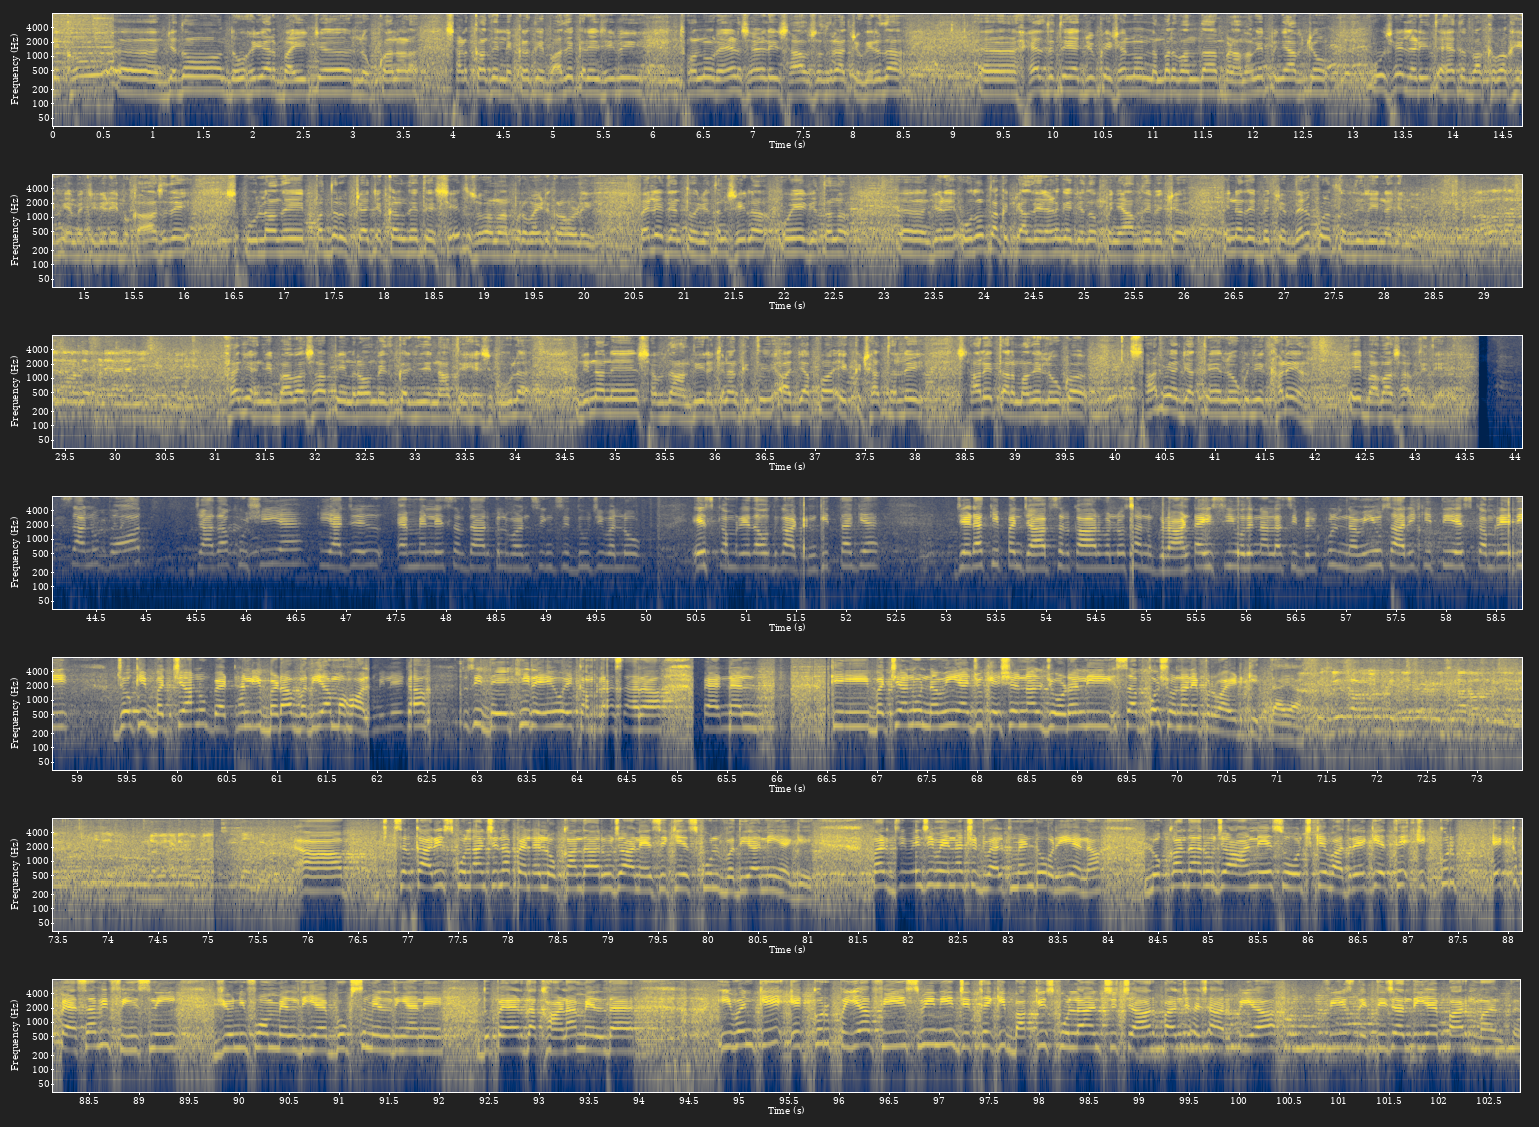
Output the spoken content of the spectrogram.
ਦੇਖੋ ਜਦੋਂ 2022 ਚ ਲੋਕਾਂ ਨਾਲ ਸੜਕਾਂ ਤੇ ਨਿਕਲ ਕੇ ਵਾਅਦੇ ਕਰੇ ਸੀ ਵੀ ਤੁਹਾਨੂੰ ਰਹਿਣ ਸਹਿਣ ਲਈ ਸਾਫ਼ ਸੁਥਰਾ ਚੁਗਿਰਦਾ ਹੈਲਥ ਤੇ ਐਜੂਕੇਸ਼ਨ ਨੂੰ ਨੰਬਰ 1 ਦਾ ਬਣਾਵਾਂਗੇ ਪੰਜਾਬ ਚੋਂ, ਉਸੇ ਲੜੀ ਤਹਿਤ ਵੱਖ-ਵੱਖ ਏਰੀਆ ਵਿੱਚ ਜਿਹੜੇ ਵਿਕਾਸ ਦੇ, ਸਕੂਲਾਂ ਦੇ, ਪੱਧਰ ਉੱਚਾ ਚੱਕਣ ਦੇ ਤੇ ਸਿਹਤ ਸੇਵਾਵਾਂ ਪ੍ਰੋਵਾਈਡ ਕਰਾਉਣ ਲਈ ਪਹਿਲੇ ਦਿਨ ਤੋਂ ਯਤਨਸ਼ੀਲ ਹਾਂ ਉਹ ਇਹ ਯਤਨ ਜਿਹੜੇ ਉਦੋਂ ਤੱਕ ਚੱਲਦੇ ਰਹਿਣਗੇ ਜਦੋਂ ਪੰਜਾਬ ਦੇ ਵਿੱਚ, ਇਹਨਾਂ ਦੇ ਵਿੱਚ ਬਿਲਕੁਲ ਤਬਦੀਲੀ ਨਜ਼ਰ ਨਹੀਂ ਆਉਂਦੀ। ਹਾਂਜੀ ਹਾਂਜੀ। ਬਾਬਾ ਸਾਹਿਬ ਭੀਮ ਰਾਓ ਅੰਬੇਦਕਰ ਜੀ ਦੇ ਨਾਂ ਤੇ ਇਹ ਸਕੂਲ ਹੈ ਜਿਨ੍ਹਾਂ ਨੇ ਸੰਵਿਧਾਨ ਦੀ ਰਚਨਾ ਕੀਤੀ। ਅੱਜ ਆਪਾਂ ਇੱਕ ਛੱਤ ਥੱਲੇ ਸਾਰੇ ਧਰਮਾਂ ਦੇ ਲੋਕ, ਸਾਰੀਆਂ ਜਾਤਾਂ ਦੇ ਲੋਕ ਜੇ ਖੜੇ ਆ, ਇਹ ਬਾਬਾ ਸਾਹਿਬ ਦੀ ਦੇਣ ਹੈ ਸਾਨੂੰ ਬਹੁਤ ਜ਼ਿਆਦਾ ਖੁਸ਼ੀ ਹੈ ਕਿ ਅੱਜ ਐਮਐਲਏ ਸਰਦਾਰ ਕੁਲਵੰਤ ਸਿੰਘ ਸਿੱਧੂ ਜੀ ਵੱਲੋਂ ਇਸ ਕਮਰੇ ਦਾ ਉਦਘਾਟਨ ਕੀਤਾ ਗਿਆ ਜਿਹੜਾ ਕਿ ਪੰਜਾਬ ਸਰਕਾਰ ਵੱਲੋਂ ਸਾਨੂੰ ਗ੍ਰਾਂਟ ਆਈ ਸੀ। ਉਹਦੇ ਨਾਲ ਅਸੀਂ ਬਿਲਕੁਲ ਨਵੀਂ ਉਸਾਰੀ ਕੀਤੀ ਇਸ ਕਮਰੇ ਦੀ। ਜੋ ਕਿ ਬੱਚਿਆਂ ਨੂੰ ਬੈਠਣ ਲਈ ਬੜਾ ਵਧੀਆ ਮਾਹੌਲ ਮਿਲੇਗਾ। ਤੁਸੀਂ ਦੇਖ ਹੀ ਰਹੇ ਹੋ ਇਹ ਕਮਰਾ ਸਾਰਾ, ਪੈਨਲ, ਕਿ ਬੱਚਿਆਂ ਨੂੰ ਨਵੀਂ ਐਜੂਕੇਸ਼ਨ ਨਾਲ ਜੋੜਨ ਲਈ ਸਭ ਕੁਝ ਉਹਨਾਂ ਨੇ ਪ੍ਰੋਵਾਈਡ ਕੀਤਾ ਆ। ਪਿਛਲੇ ਸਾਲ ਨਾਲੋਂ ਕਿੰਨੇ ਐਡਮਿਸ਼ਨਾਂ ਵੱਧ ਸਰਕਾਰੀ ਸਕੂਲਾਂ 'ਚ ਨਾ ਪਹਿਲੇ ਲੋਕਾਂ ਦਾ ਰੁਝਾਨ ਇਹ ਸੀ ਕਿ ਇਹ ਸਕੂਲ ਵਧੀਆ ਨਹੀਂ ਹੈਗੇ। ਪਰ ਜਿਵੇਂ ਜਿਵੇਂ ਇਹਨਾਂ 'ਚ ਡਿਵੈਲਪਮੈਂਟ ਹੋ ਰਹੀ ਹੈ ਨਾ, ਲੋਕਾਂ ਦਾ ਰੁਝਾਨ ਇਹ ਸੋਚ ਕੇ ਵਧ ਰਿਹਾ ਕਿ ਇੱਥੇ ਇੱਕ ਇੱਕ ਪੈਸਾ ਵੀ ਫੀਸ ਨਹੀਂ ਯੂਨੀਫਾਰਮ ਮਿਲਦੀ ਹੈ ਬੁੱਕਸ ਮਿਲਦੀਆਂ ਨੇ, ਦੁਪਹਿਰ ਦਾ ਖਾਣਾ ਮਿਲਦਾ ਹੈ। ਈਵਨ ਕਿ 1 ਫੀਸ ਵੀ ਨਹੀਂ, ਜਿੱਥੇ ਕਿ ਬਾਕੀ ਸਕੂਲਾਂ 'ਚ 4-5 ਹਜ਼ਾਰ ਰੁਪਿਆ ਫੀਸ ਦਿੱਤੀ ਜਾਂਦੀ ਹੈ ਪਰ ਮੰਥ।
